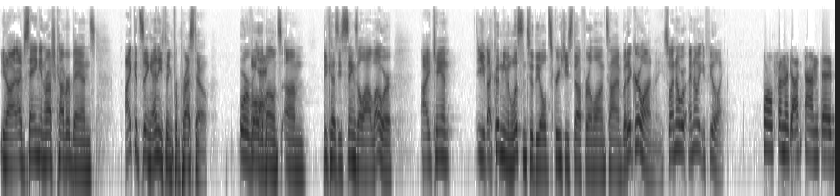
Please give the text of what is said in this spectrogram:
You know, I, I've sang in Rush cover bands. I could sing anything from Presto or Roll the Bones, um, because he sings a lot lower. I can't. ev- I couldn't even listen to the old screechy stuff for a long time, but it grew on me. So I know. I know what you feel like. Well, from the doc, um, the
